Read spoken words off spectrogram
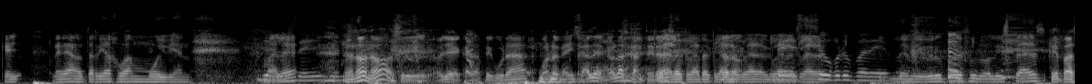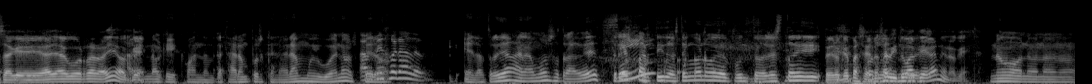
que Nerea, no te rías, juegan muy bien. ¿Vale? sé, No, no, no, sí. Oye, cada figura... Bueno, de ahí salen, ¿no? Las canteras. Claro, claro, claro, claro, claro, de claro. su grupo de... De mi grupo de futbolistas. ¿Qué pasa? ¿Que hay algo raro ahí o A qué? ver, no, que cuando empezaron, pues que no eran muy buenos, ¿Han pero... mejorado? El otro día ganamos otra vez. Tres ¿Sí? partidos, tengo nueve puntos. Estoy. ¿Pero qué pasa? ¿No es habitual nubes. que ganen o qué? No, no, no, no.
